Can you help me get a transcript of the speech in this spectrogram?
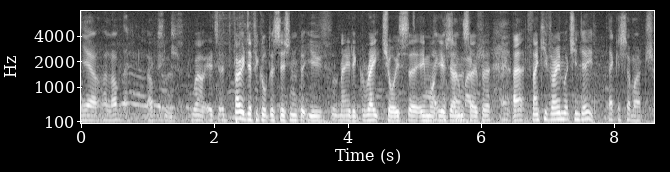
Yeah, I love that. Love it. Well, it's a very difficult decision, but you've made a great choice uh, in what Thank you you've so done so much. far. Thank Uh, thank you very much indeed. Thank you so much.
